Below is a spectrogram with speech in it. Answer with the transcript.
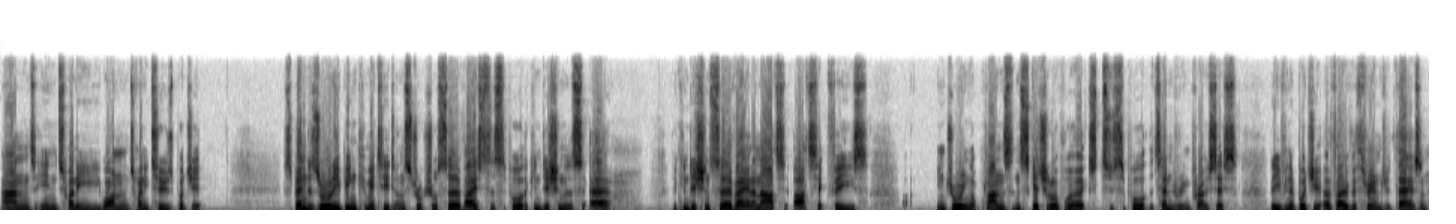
and in 21-22's budget. Spend has already been committed on structural surveys to support the conditions, uh, the condition survey and an art, architect fees in drawing up plans and schedule of works to support the tendering process, leaving a budget of over 300,000.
